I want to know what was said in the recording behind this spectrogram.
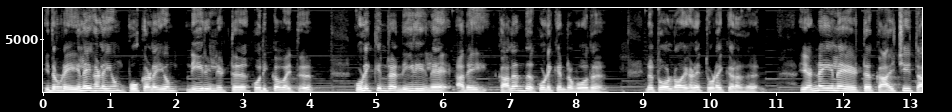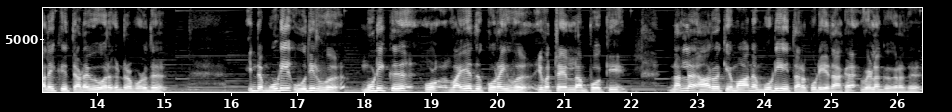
இதனுடைய இலைகளையும் பூக்களையும் நீரிலிட்டு கொதிக்க வைத்து குளிக்கின்ற நீரிலே அதை கலந்து குளிக்கின்ற போது இந்த தோல் நோய்களை துடைக்கிறது. எண்ணெயிலே இட்டு காய்ச்சி தலைக்கு தடவி வருகின்ற பொழுது இந்த முடி உதிர்வு முடிக்கு ஒ- வயது குறைவு இவற்றையெல்லாம் போக்கி நல்ல ஆரோக்கியமான முடியை தரக்கூடியதாக விளங்குகிறது.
